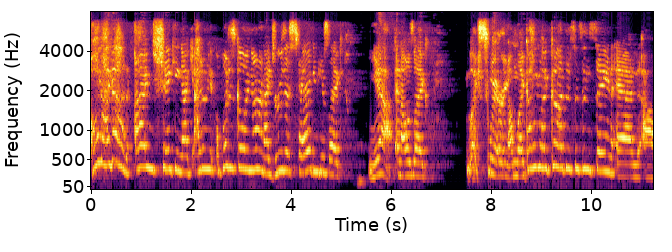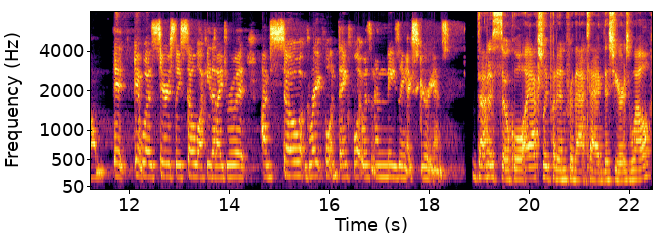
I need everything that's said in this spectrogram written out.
oh my God, I'm shaking. I, I don't even, what is going on? I drew this tag and he's like, yeah. And I was like, like swearing. I'm like, oh my God, this is insane. And um, it, it was seriously so lucky that I drew it. I'm so grateful and thankful. It was an amazing experience. That is so cool. I actually put in for that tag this year as well.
